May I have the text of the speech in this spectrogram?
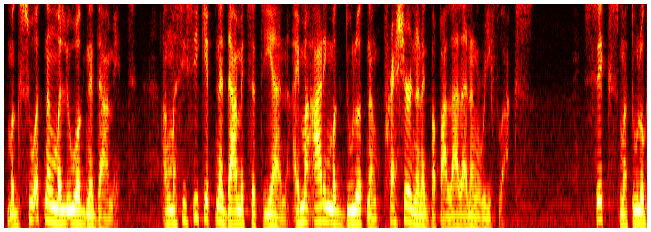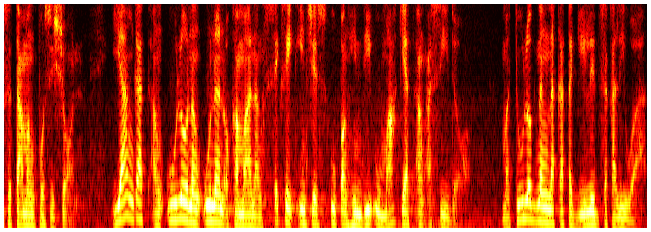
Magsuot ng maluwag na damit. Ang masisikip na damit sa tiyan ay maaring magdulot ng pressure na nagpapalala ng reflux. 6. Matulog sa tamang posisyon. Ianggat ang ulo ng unan o kama ng 6-8 inches upang hindi umakyat ang asido. Matulog ng nakatagilid sa kaliwa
